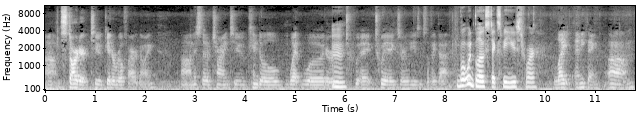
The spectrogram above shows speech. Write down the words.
um, starter to get a real fire going. Um, instead of trying to kindle wet wood or Mm. twi- twigs or leaves and stuff like that. What would glow sticks be used for Light anything. Um,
